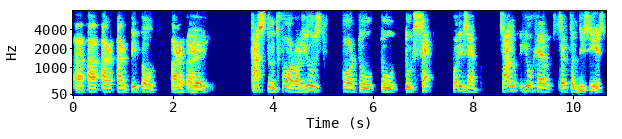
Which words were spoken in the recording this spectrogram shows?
uh, are, are people are uh, accustomed for or used for to, to, to accept. For example, some you have certain disease,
